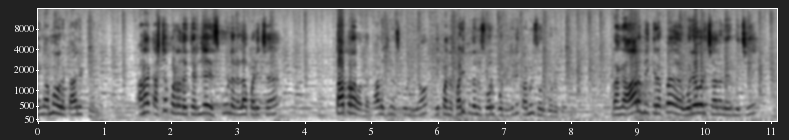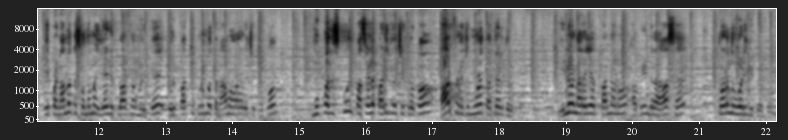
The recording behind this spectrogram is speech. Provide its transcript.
எங்கள் அம்மா ஒரு டாய்லெட் கிளீனர் ஆனால் கஷ்டப்படுறது தெரிஞ்ச ஸ்கூலில் நல்லா படித்தேன் டாப்பராக வந்தேன் காலேஜ்லையும் ஸ்கூல்லையும் இப்போ அந்த படிப்பு தானே சோறு போட்டுருக்கு தமிழ் சோறு போட்டுட்ருக்கு நாங்கள் ஆரம்பிக்கிறப்ப ஒரே ஒரு சேனல் இருந்துச்சு. இப்போ நமக்கு சொந்தமாக ஏழு பிளாட்ஃபார்ம் இருக்குது ஒரு பத்து குடும்பத்தை நாம வாழ வச்சுட்டு இருக்கோம். முப்பது ஸ்கூல் பசங்களை படிக்க வச்சுட்ருக்கோம் ஆர்ஃபனேஜ் மூணு தத்தெடுத்துருக்கோம் இன்னும் நிறைய பண்ணணும் அப்படின்ற ஆசை தொடர்ந்து ஓடிக்கிட்டு இருக்கோம்.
